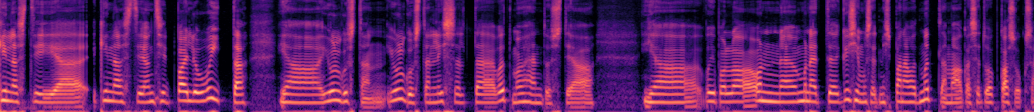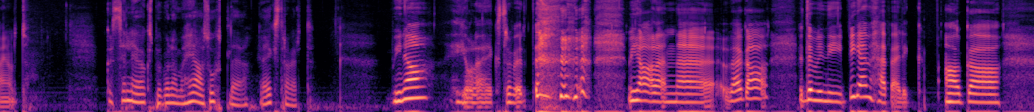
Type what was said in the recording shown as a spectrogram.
kindlasti, äh, kindlasti on siit palju võita ja julgustan, julgustan lihtsalt äh, võtma ühendust ja ja võib-olla on äh, mõned küsimused, mis panevad mõtlema, aga see tuleb kasuks ainult. kas selle jaoks peab olema hea suhtleja ja ekstravert? mina ei ole ekstravert mina olen väga, ütleme nii, pigem häbelik, aga äh,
